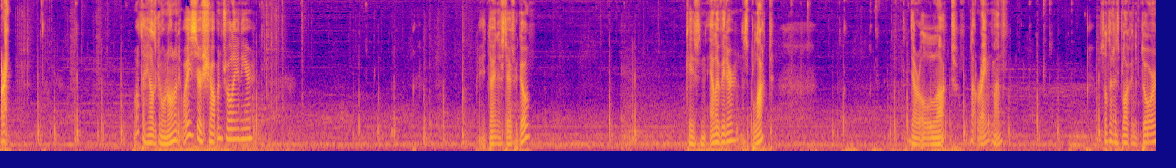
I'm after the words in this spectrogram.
Alright. What the hell's going on? Why is there a shopping trolley in here? Okay, down the stairs we go. Okay, it's an elevator that's blocked. They're all locked. Not rain, man. Something is blocking the door.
